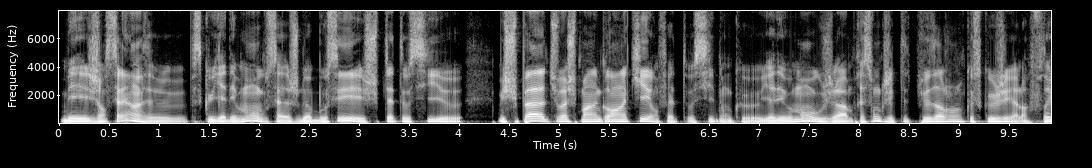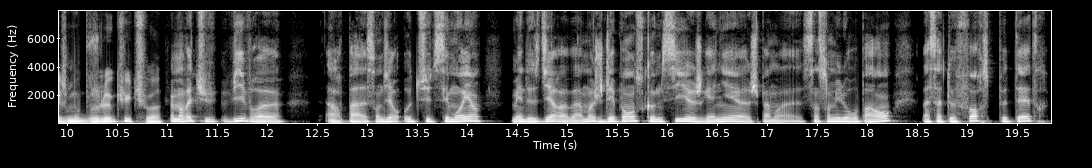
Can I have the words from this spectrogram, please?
Mais j'en sais rien, euh, parce qu'il y a des moments où ça, je dois bosser et je suis peut-être aussi mais je suis pas tu vois je suis pas un grand inquiet en fait aussi. Donc euh, il y a des moments où j'ai l'impression que j'ai peut-être plus d'argent que ce que j'ai alors il faudrait que je me bouge le cul tu vois. Mais en fait tu vivre euh, alors pas sans dire au-dessus de ses moyens mais de se dire bah moi je dépense comme si euh, je gagnais je sais pas moi 500 000 euros par an bah ça te force peut-être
